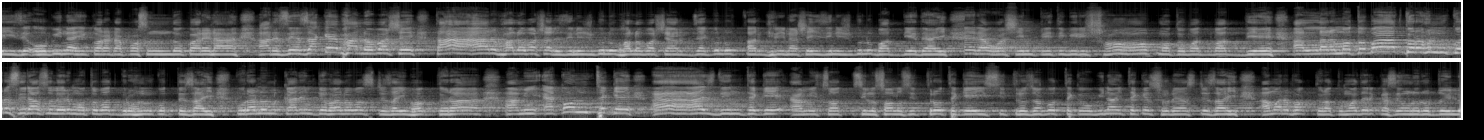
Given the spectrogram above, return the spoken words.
এই যে অভিনয় করাটা পছন্দ করে না। আর যে যাকে ভালোবাসে, তার ভালোবাসার জিনিসগুলো ভালোবাসে, আর যেগুলো তার ঘৃণা, সেই জিনিসগুলো বাদ দিয়ে দেয়। এরা অসীম পৃথিবীর সব মতবাদ বাদ দিয়ে আল্লাহর মতবাদ গ্রহণ করেছি, রাসুলের মতবাদ গ্রহণ করতে চাই কোরআনুল কারিমকে ভালোবাসতে চাই ভক্তরা। আমি এখন থেকে, আজ দিন থেকে আমি ছিল চলচ্চিত্র থেকে, এই চিত্র জগৎ থেকে, অভিনয় থেকে সরে আসতে চাই আমার ভক্তরা তোমাদের কাছে অনুরোধ রইল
